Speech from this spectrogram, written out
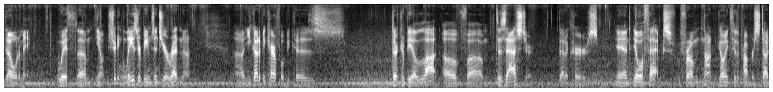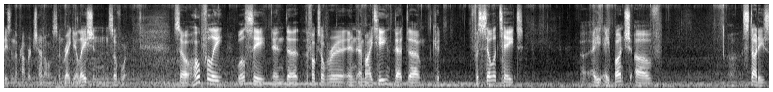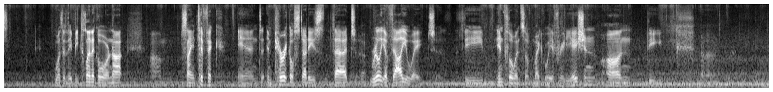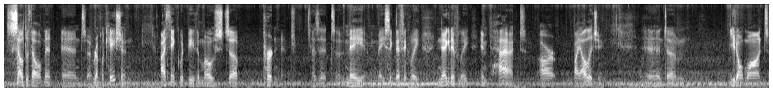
that I want to make with um, you know shooting laser beams into your retina. Uh, you got to be careful because there could be a lot of um, disaster that occurs and ill effects from not going through the proper studies and the proper channels and regulation and so forth. So hopefully we'll see, and uh, the folks over in MIT that uh, could facilitate uh, a, a, bunch of studies, whether they be clinical or not, um, scientific and empirical studies that really evaluate the influence of microwave radiation on the uh, cell development and uh, replication, I think would be the most uh, pertinent, as it uh, may may significantly negatively impact our biology, and um, you don't want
